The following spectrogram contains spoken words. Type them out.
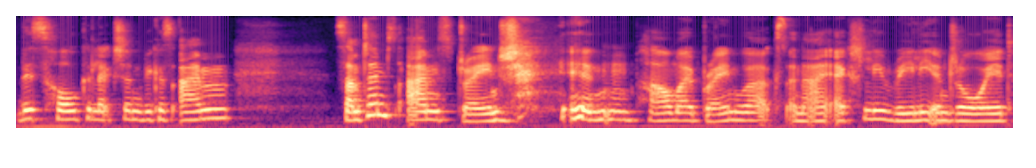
this whole collection, because I'm sometimes I'm strange in how my brain works and I actually really enjoyed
